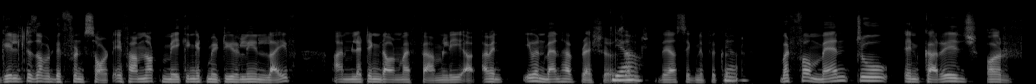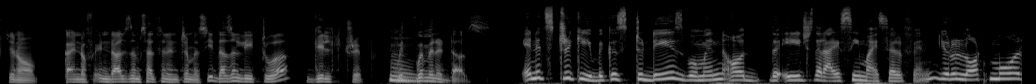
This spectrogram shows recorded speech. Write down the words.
guilt is of a different sort. If I'm not making it materially in life, I'm letting down my family. I I mean, even men have pressures Yeah. and they are significant. But for men to encourage or, you know, kind of indulge themselves in intimacy doesn't lead to a guilt trip. With Hmm. women, it does. and it's tricky because today's woman or the age that I see myself in, you're a lot more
